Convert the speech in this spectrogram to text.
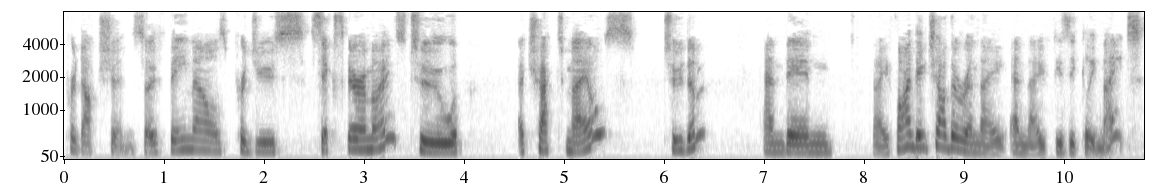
production. So females produce sex pheromones to attract males to them, and then they find each other and they and they physically mate.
